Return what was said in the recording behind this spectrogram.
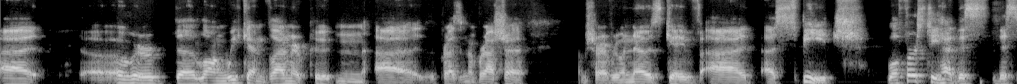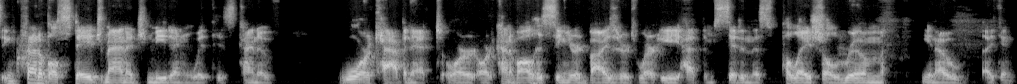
uh, over the long weekend, Vladimir Putin, uh, the president of Russia, I'm sure everyone knows, gave uh, a speech. Well, first he had this this incredible stage managed meeting with his kind of war cabinet or or kind of all his senior advisors, where he had them sit in this palatial room, you know, I think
